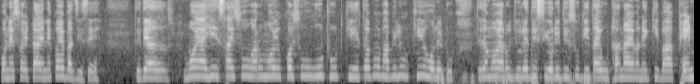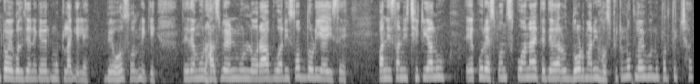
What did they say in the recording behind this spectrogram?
পনে ছয়টা এনেকুৱাই বাজিছে। তেতিয়া মই আহি চাইছোঁ আৰু মই কৈছোঁ উঠ উঠ কি এতিয়া মই ভাবিলোঁ কি হ'ল এইটো? তেতিয়া মই আৰু জোৰেদি চিঞৰি দিছোঁ কি তাই উঠা নাই মানে কিবা ফেণ্ট হৈ গ'ল যেনেকৈ মোক লাগিলে। বেহোচ হ'ল নেকি? তেতিয়া মোৰ হাজবেণ্ড মোৰ ল'ৰা বোৱাৰী চব দৌৰি আহিছে। পানী চানী ছিটিয়ালোঁ একো ৰেচপঞ্চ পোৱা নাই। তেতিয়া আৰু দৌৰ মাৰি হস্পিটেলত লৈ গ'লোঁ প্ৰতীক্ষাত।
